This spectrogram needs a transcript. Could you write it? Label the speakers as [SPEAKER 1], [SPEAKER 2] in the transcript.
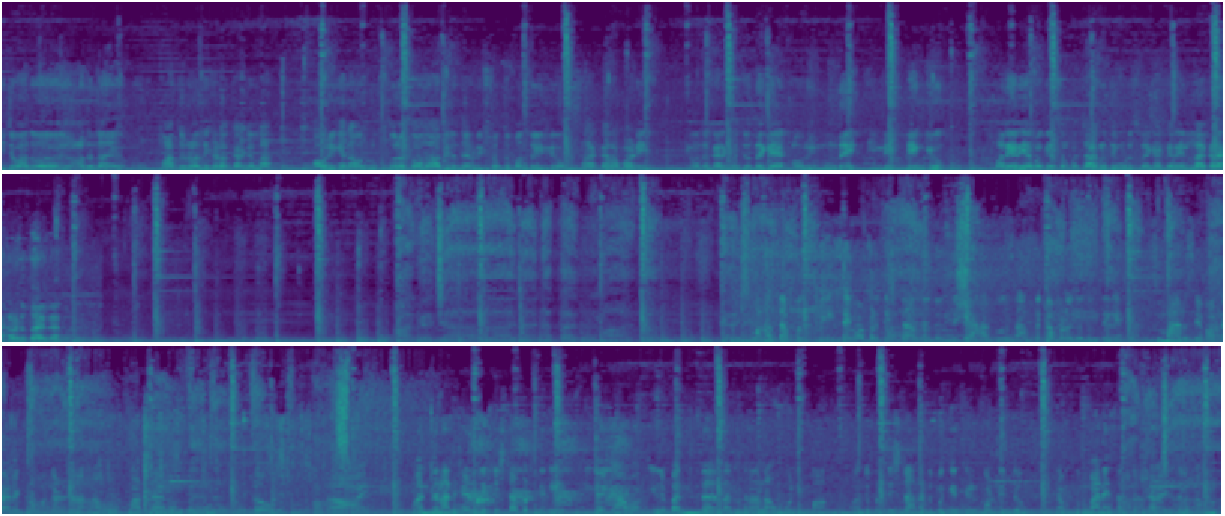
[SPEAKER 1] ನಿಜವಾದ ಅದನ್ನ ಮಾತುಗಳಲ್ಲಿ ಹೇಳೋಕ್ಕಾಗಲ್ಲ. ಅವರಿಗೆ ನಾವು ಹೃತ್ಪೂರ್ವಕವಾದ ಅಭಿನಂದನೆಗಳು. ಇಷ್ಟೊತ್ತು ಬಂದು ಇಲ್ಲಿ ಒಂದು ಸಹಕಾರ ಮಾಡಿ ಈ ಒಂದು ಕಾರ್ಯಕ್ರಮ ಜೊತೆಗೆ ಅವರು ಮುಂದೆ ಇಲ್ಲಿ ಡೆಂಗ್ಯೂ, ಮಲೇರಿಯಾ ಬಗ್ಗೆ ಸ್ವಲ್ಪ ಜಾಗೃತಿ ಮೂಡಿಸಬೇಕು. ಯಾಕಂದ್ರೆ ಎಲ್ಲ ಕಡೆ ಹರಡ್ತಾ ಇದೆ.
[SPEAKER 2] ಮಹಾತಪಸ್ವಿ ಸೇವಾ ಪ್ರತಿಷ್ಠಾನದೊಂದಿಗೆ ಹಾಗೂ ಸಾರ್ಥಕ ಬಳಗದೊಂದಿಗೆ ಸುಮಾರು ಸೇವಾ ಕಾರ್ಯಕ್ರಮಗಳನ್ನ ನಾವು ಮಾಡ್ತಾ ಇರುವಂತದ್ದು ಸೊ ಒಂದು ನಾನು ಹೇಳೋದಕ್ಕೆ ಇಷ್ಟಪಡ್ತೀನಿ. ಈಗ ಯಾವ ಇಲ್ಲಿ ಬಂದ ನಂತರ ನಾವು ನಿಮ್ಮ ಒಂದು ಪ್ರತಿಷ್ಠಾನದ ಬಗ್ಗೆ ತಿಳ್ಕೊಂಡಿದ್ದು ನಮ್ಗೆ ತುಂಬಾ ಸಂತೋಷ ಆಯಿತು. ನಮ್ಮ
